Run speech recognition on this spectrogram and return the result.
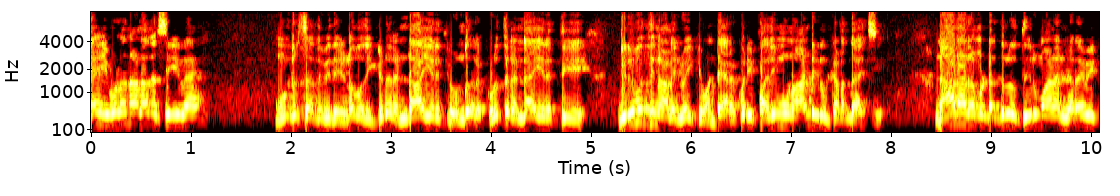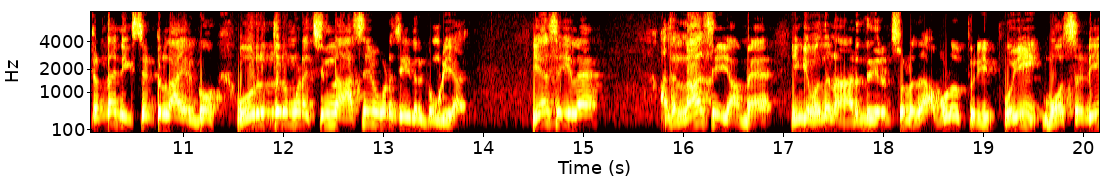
ஏன் இவ்வளவு நாளா அதை செய்யல? மூன்று சதவீத இடஒதுக்கீடு ரெண்டாயிரத்தி ஒன்பதுல கொடுத்து ரெண்டாயிரத்தி இருபத்தி நாலு நோக்கி வந்துட்டு ஏறக்குறைய பதிமூணு ஆண்டுகள் கடந்தாச்சு. நாடாளுமன்றத்தில் ஒரு தீர்மானம் நிறைவேற்றிருந்தா இன்னைக்கு செட்டில் ஆயிருக்கும். ஒருத்தரும் கூட சின்ன அசைவு கூட செய்திருக்க முடியாது. ஏன் செய்யல? அதெல்லாம் செய்யாம இங்க வந்து நான் அருந்துகிறேன்னு சொல்றது அவ்வளவு பெரிய பொய் மோசடி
